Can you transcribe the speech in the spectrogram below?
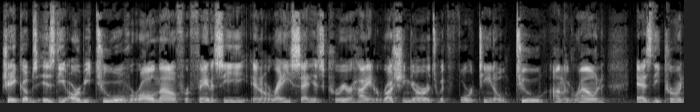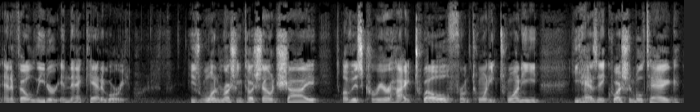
Jacobs is the RB2 overall now for fantasy and already set his career high in rushing yards with 1402 on the ground as the current NFL leader in that category. He's one rushing touchdown shy of his career high 12 from 2020 he has a questionable tag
